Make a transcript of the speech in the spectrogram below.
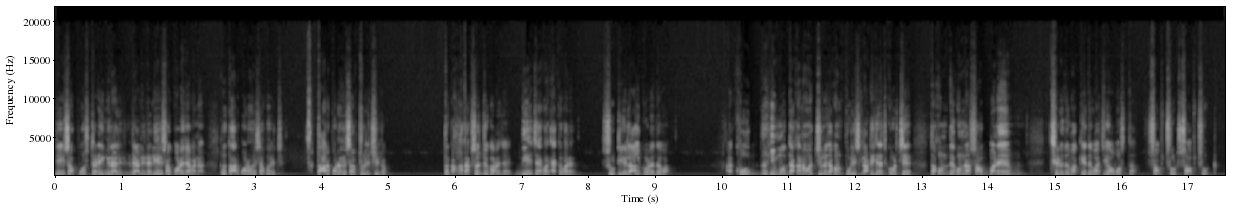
যে এইসব পোস্টারিং, র্যালি র্যালি র্যালি এসব করা যাবে না। তো তারপরেও এসব হয়েছে। তারপরেও এসব চলছিল। তো কাহা তাক সহ্য করা যায়? দিয়েছে একবার- শুটিয়ে লাল করে দেওয়া। আর খুব হিম্মত দেখানো হচ্ছিল, যখন পুলিশ লাঠিচার্জ করছে, তখন দেখুন না, সব মানে ছেড়ে দেওয়া কেঁদে বাঁচি অবস্থা। সব ছুট সব ছুট।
